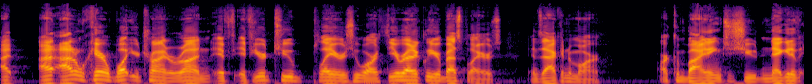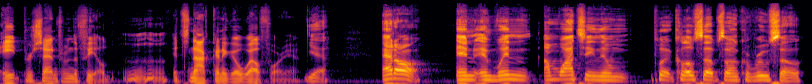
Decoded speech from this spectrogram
I, I I don't care what you're trying to run. If if your two players who are theoretically your best players, and Zach and Demar, are combining to shoot negative eight percent from the field, mm-hmm. it's not going to go well for you. Yeah, at all. And and when I'm watching them put close ups on Caruso,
